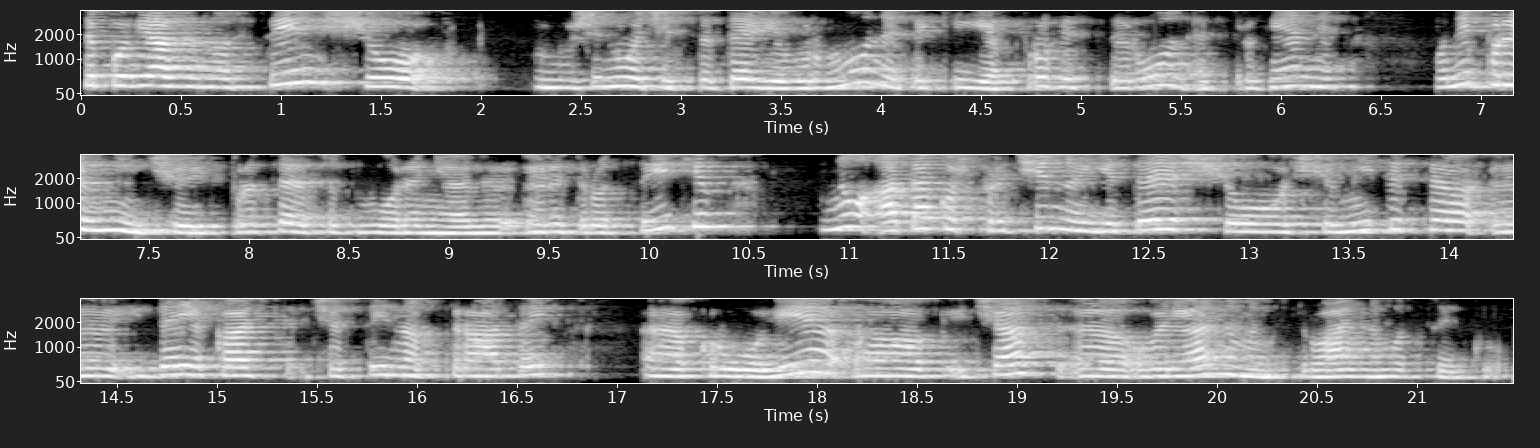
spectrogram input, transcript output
Це пов'язано з тим, що жіночі статеві гормони, такі як прогестерон, естрогени, вони пригнічують процес утворення еритроцитів. Ну, а також причиною є те, що щомісяця йде е, якась частина втрати е, крові е, під час оваріально-менструального циклу.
